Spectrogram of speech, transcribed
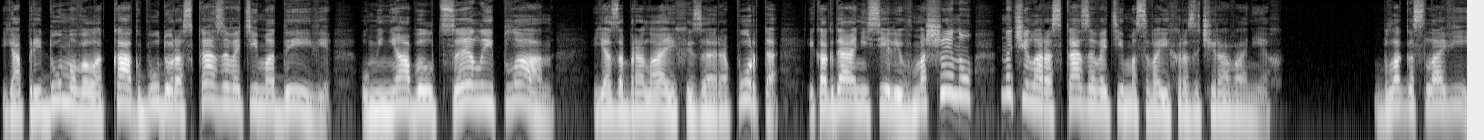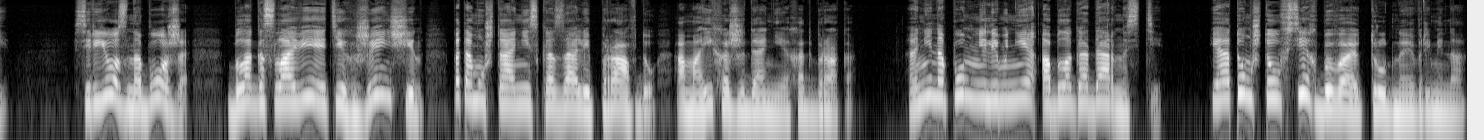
Я придумывала, как буду рассказывать им о Дэйве. У меня был целый план. Я забрала их из аэропорта, и когда они сели в машину, начала рассказывать им о своих разочарованиях. Благослови. Серьезно, Боже, благослови этих женщин, потому что они сказали правду о моих ожиданиях от брака. Они напомнили мне о благодарности и о том, что у всех бывают трудные времена.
